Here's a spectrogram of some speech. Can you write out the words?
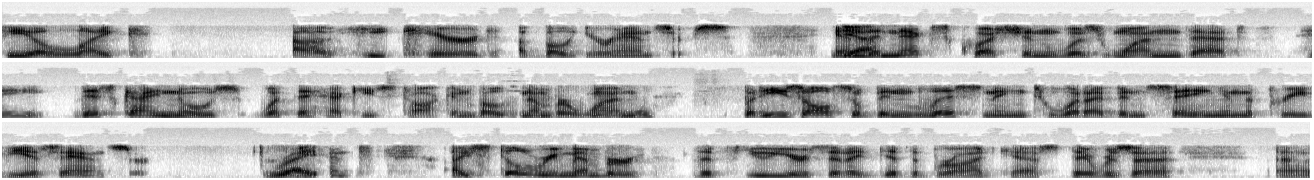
feel like uh, he cared about your answers. And Yeah. the next question was one that, hey, this guy knows what the heck he's talking about. Number one, but he's also been listening to what I've been saying in the previous answer. Right. And I still remember the few years that I did the broadcast. There was a a,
